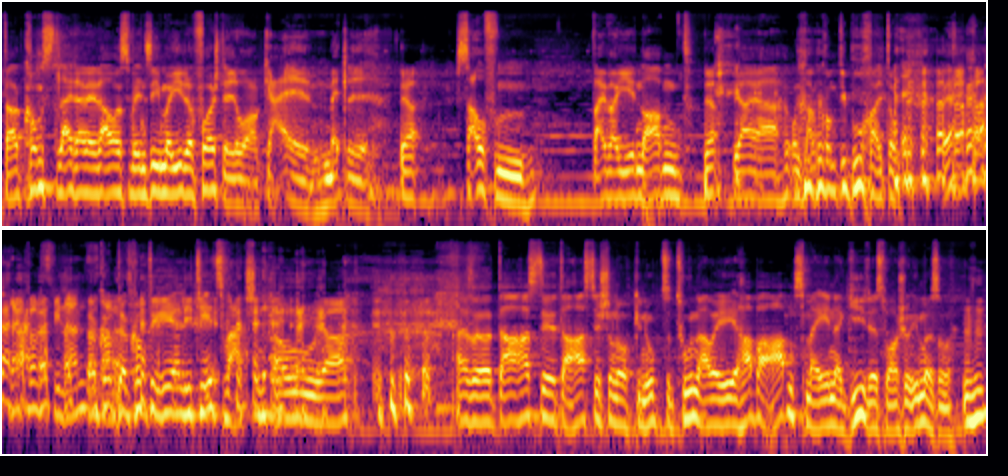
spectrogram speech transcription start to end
da kommst du leider nicht aus, wenn sich immer jeder vorstellt, oh geil, Metal, ja. Saufen, Weiber jeden Abend. Ja. ja, ja. Und dann kommt die Buchhaltung. dann kommt das Finanzamt. Dann kommt, dann kommt die Realitätswatschen. Oh ja. Also da hast du, da hast du schon noch genug zu tun, aber ich habe abends meine Energie, das war schon immer so. Mhm.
